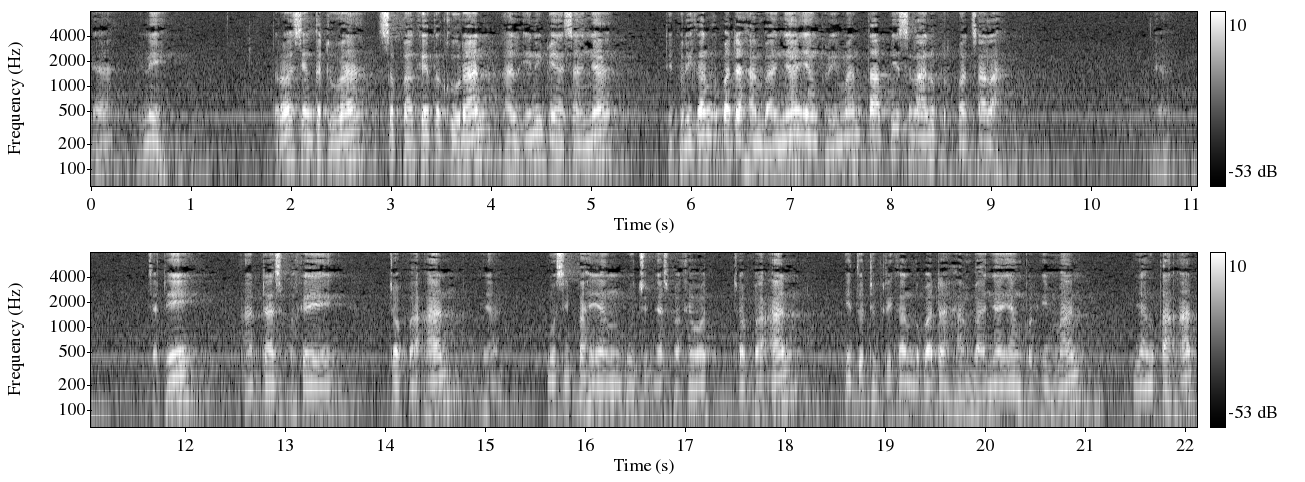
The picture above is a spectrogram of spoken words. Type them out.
Ya ini. Terus yang kedua sebagai teguran hal ini biasanya diberikan kepada hambanya yang beriman tapi selalu berbuat salah. Ya. jadi ada sebagai cobaan ya musibah yang wujudnya sebagai cobaan itu diberikan kepada hambanya yang beriman yang taat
